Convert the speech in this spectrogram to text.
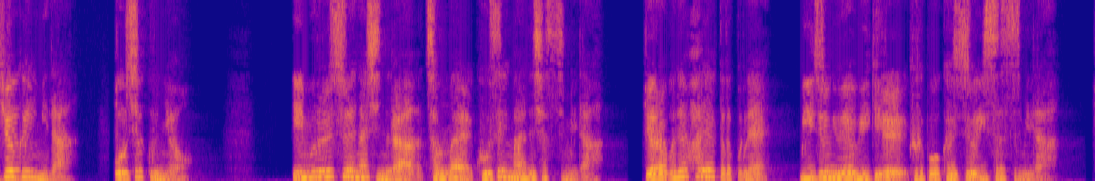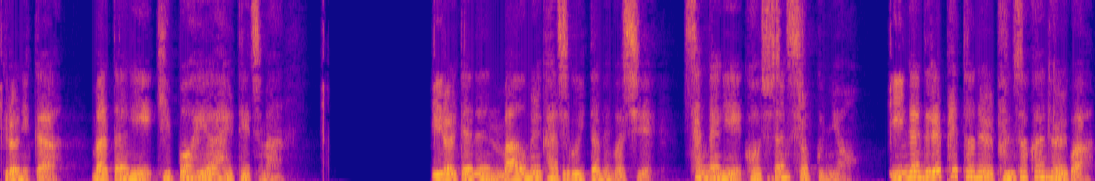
쇼그입니다. 오셨군요. 임무를 수행하시느라 정말 고생 많으셨습니다. 여러분의 활약 덕분에 미중유의 위기를 극복할 수 있었습니다. 그러니까 마땅히 기뻐해야 할 테지만 이럴 때는 마음을 가지고 있다는 것이 상당히 거추장스럽군요. 인간들의 패턴을 분석한 결과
